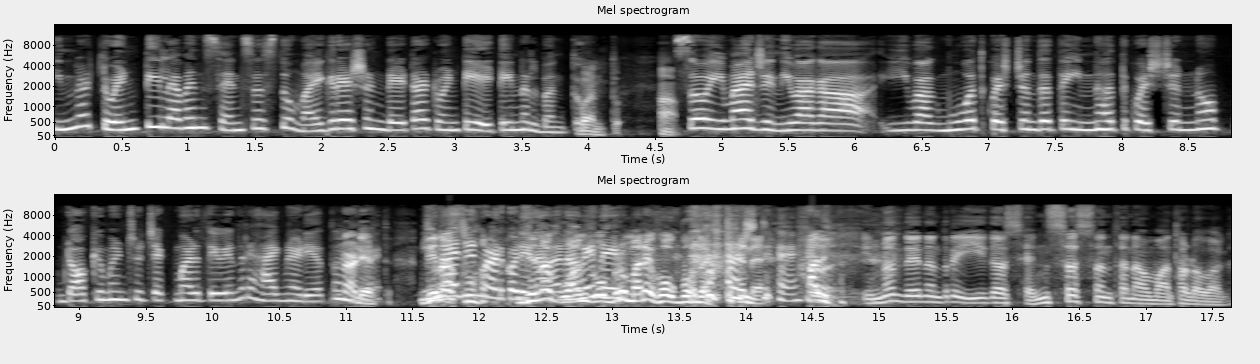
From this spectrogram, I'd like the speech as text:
ಇನ್ನ twenty eleven census migration data twenty eighteen ಅಲ್ಲಿ ಬಂತು. ಬಂತು. ಸೊ ಇಮ್ಯಾಜಿನ್ ಇವಾಗ ಇವಾಗ ಮೂವತ್ ಕ್ವೆಶನ್ ಜೊತೆ ಇನ್ ಹತ್ತು ಕ್ವೆಶನ್ ಡಾಕ್ಯುಮೆಂಟ್ಸ್ ಚೆಕ್ ಮಾಡ್ತೀವಿ ಅಂದ್ರೆ ಹೇಗ್ ನಡೆಯುತ್ತೆ ಮನೆಗೆ ಹೋಗ್ಬೋದು ಇನ್ನೊಂದೇನಂದ್ರೆ ಈಗ ಸೆನ್ಸಸ್ ಅಂತ ನಾವು ಮಾತಾಡುವಾಗ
